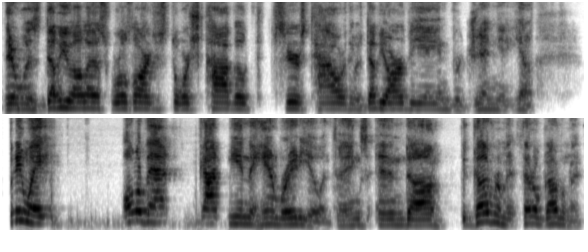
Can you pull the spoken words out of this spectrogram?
There was WLS, world's largest store, Chicago, Sears Tower. There was WRVA in Virginia. You know, but anyway, all of that got me into ham radio and things. And uh, the government, federal government,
